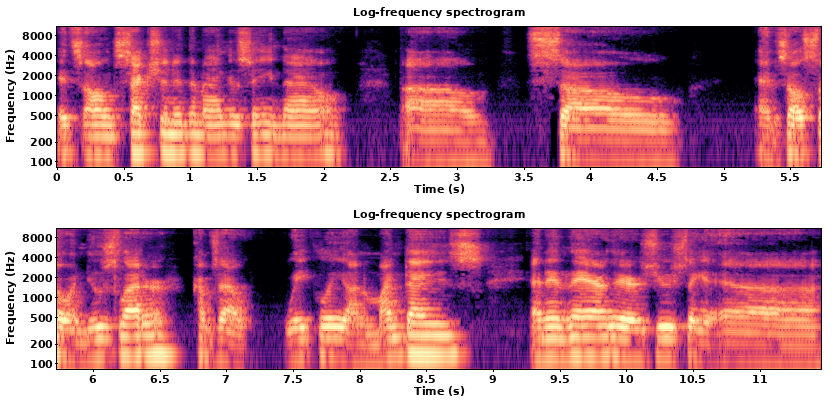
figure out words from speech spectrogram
its own section in the magazine now. Um, so, and it's also a newsletter, comes out weekly on Mondays. And in there, there's usually uh,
